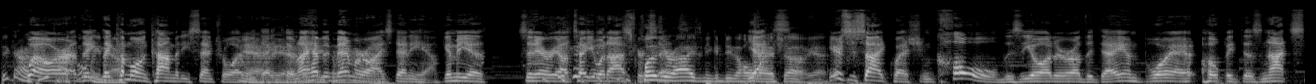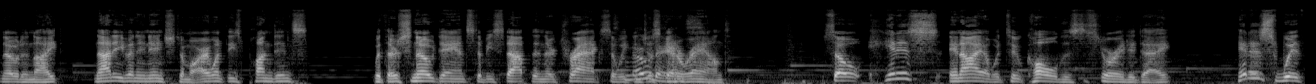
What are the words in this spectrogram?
think they're on well, Peacock or they, only they now. come on Comedy Central every day Yeah, yeah, too, and I they have do it come on, yeah. memorized anyhow. Give me a scenario. I'll tell you what Oscar Just close your eyes and you can do the whole yes. show. Yeah. Here's a side question. Cold is the order of the day, and boy, I hope it does not snow tonight. Not even an inch tomorrow. I want these pundits with their snow dance to be stopped in their tracks so we can just get around. So hit us in Iowa too. Cold is the story today. Hit us with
